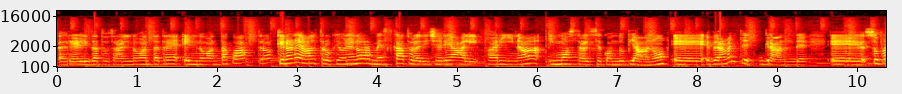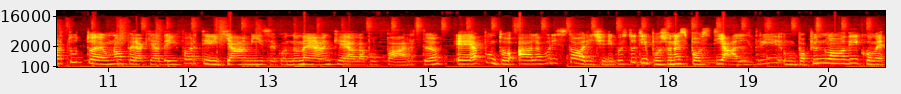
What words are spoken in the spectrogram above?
eh, realizzato tra il 93 e il 94, che non è altro che un'enorme scatola di cereali farina in mostra al secondo piano, è, veramente grande. E soprattutto è un'opera che ha dei forti richiami secondo me anche alla pop art. E appunto a lavori storici di questo tipo sono esposti altri un po' più nuovi come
